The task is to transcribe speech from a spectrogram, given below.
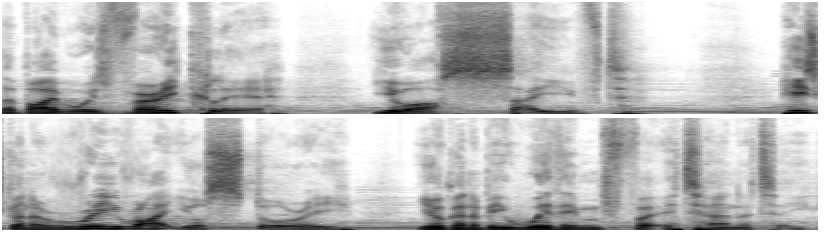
the Bible is very clear. You are saved. He's going to rewrite your story. You're going to be with Him for eternity.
